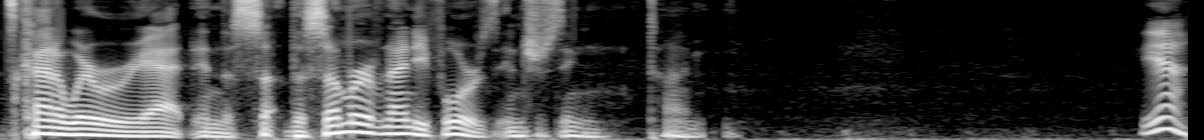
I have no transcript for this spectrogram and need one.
it's kind of where we're at in the su- the summer of '94 is an interesting time. Yeah.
